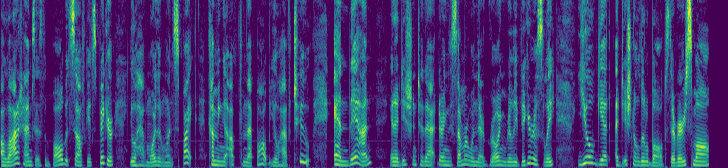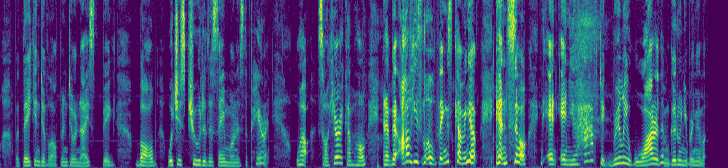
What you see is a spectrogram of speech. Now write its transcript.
a lot of times, as the bulb itself gets bigger, you'll have more than one spike coming up from that bulb. You'll have two. And then, in addition to that, during the summer when they're growing really vigorously, you'll get additional little bulbs. They're very small, but they can develop into a nice big bulb, which is true to the same one as the parent. Well, so here I come home and I've got all these little things coming up. And so and and you have to really water them good when you bring them up.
